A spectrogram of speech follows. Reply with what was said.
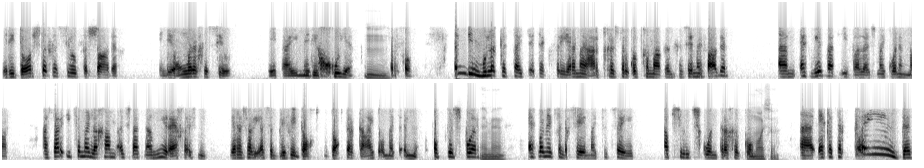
het die dorstige siel versadig en die hongerige siel het hy met die goeie Mm. vervul. In die moeilike tyd het ek vir die Here my hart gister oopgemaak en gesê my Vader, um, ek weet wat U wil is my koning maar as daar iets in my liggaam is wat nou nie reg is nie, Here sal U asseblief die dok dokter guide om dit in op te spoor. Amen. Ek wil net vandag sê my toetse het absoluut skoon teruggekom. Mooi so. Uh ek het 'n klein dis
